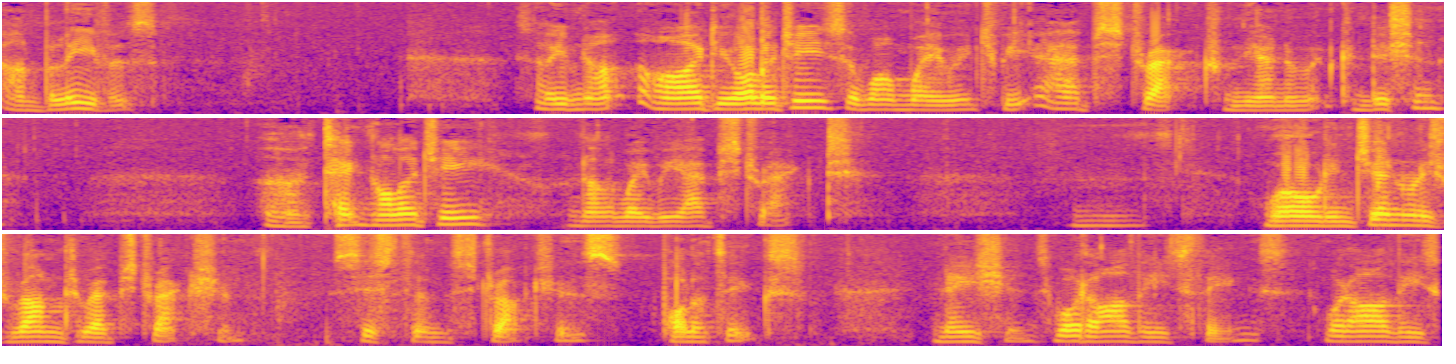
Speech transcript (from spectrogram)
unbelievers. So even our ideologies are one way in which we abstract from the animate condition. Uh, technology, another way we abstract. Mm. World in general is run through abstraction. Systems, structures, politics, nations. What are these things? What are these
